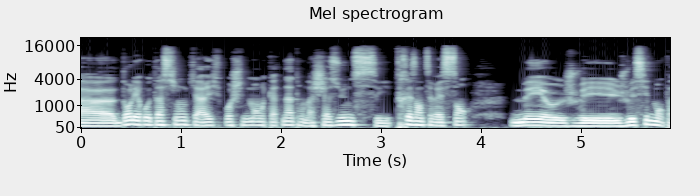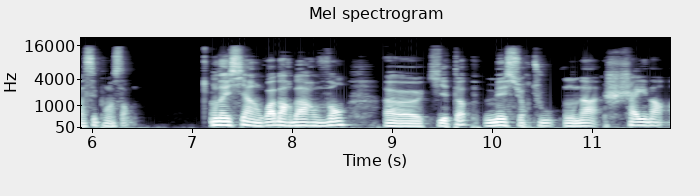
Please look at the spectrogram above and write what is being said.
Euh, dans les rotations qui arrivent prochainement en 4 nat, on a Chazune, c'est très intéressant, mais je vais essayer de m'en passer pour l'instant. On a ici un roi barbare vent euh, qui est top, mais surtout on a Shaina,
